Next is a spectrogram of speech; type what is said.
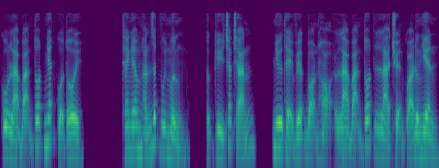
cô là bạn tốt nhất của tôi. Thanh âm hắn rất vui mừng, cực kỳ chắc chắn, như thể việc bọn họ là bạn tốt là chuyện quá đương nhiên.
